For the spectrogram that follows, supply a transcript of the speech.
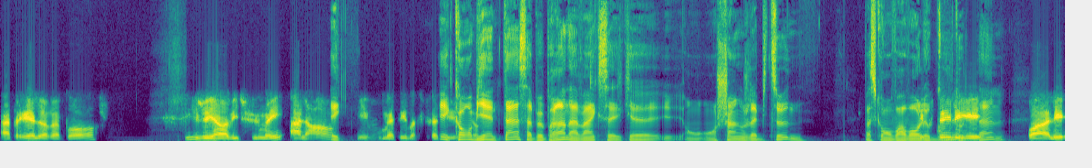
après le repas, si j'ai envie de fumer, alors, et, vous mettez votre stratégie. Et combien de temps ça peut prendre avant que, que on, change d'habitude? Parce qu'on va avoir le goût tout le temps. les,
